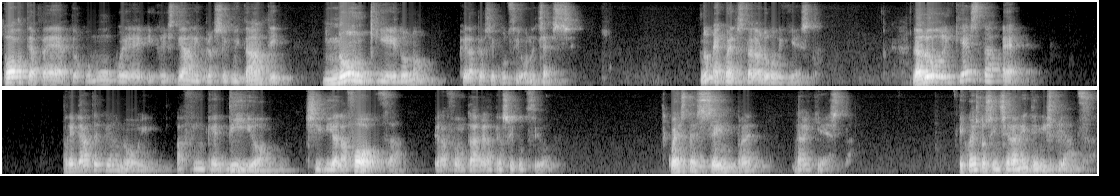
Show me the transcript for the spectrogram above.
porte aperte o comunque i cristiani perseguitati non chiedono che la persecuzione cessi. Non è questa la loro richiesta. La loro richiesta è pregate per noi affinché Dio ci dia la forza per affrontare la persecuzione. Questa è sempre la richiesta. E questo sinceramente mi spiazza.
